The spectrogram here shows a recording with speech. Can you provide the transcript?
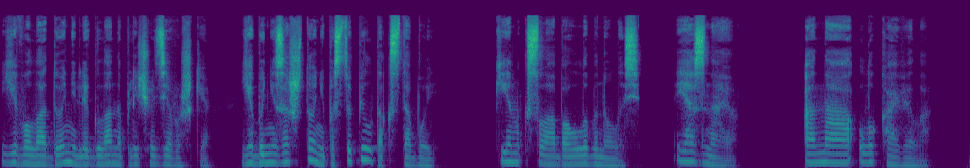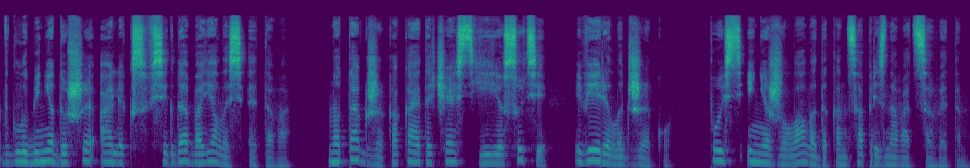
его ладонь легла на плечо девушки. «Я бы ни за что не поступил так с тобой». Кинг слабо улыбнулась. «Я знаю». Она лукавила. В глубине души Алекс всегда боялась этого. Но также какая-то часть ее сути верила Джеку, пусть и не желала до конца признаваться в этом.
